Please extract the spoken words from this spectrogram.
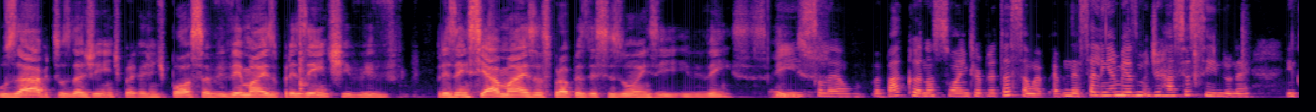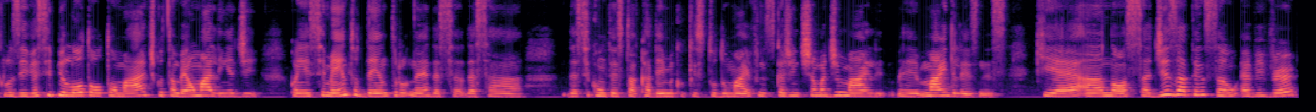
os hábitos da gente, para que a gente possa viver mais o presente e presenciar mais as próprias decisões e, e vivências. É isso, isso Léo. É bacana a sua interpretação. É, é, nessa linha mesmo de raciocínio, né? Inclusive, esse piloto automático também é uma linha de conhecimento dentro né, dessa, dessa, desse contexto acadêmico que estuda o mindfulness, que a gente chama de é, mindlessness, que é a nossa desatenção, é viver,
